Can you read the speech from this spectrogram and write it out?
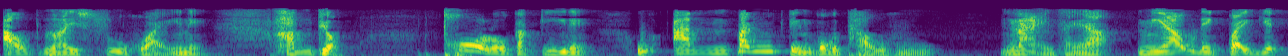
后边诶抒怀呢，含着吐露家己呢，有安邦定国诶抱负。哪会知影苗的怪异，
